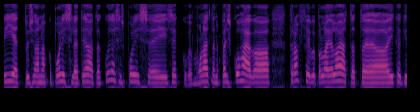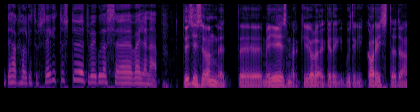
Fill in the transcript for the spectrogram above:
riietus ja annab ka politseile teada, kuidas siis politsei sekkub, et ma oletan, et päris kohe ka trahvi võib-olla ei lajatata ja ikkagi tehakse algistus selgitustööd või kuidas see välja näeb? tõsi see on, et äh, meie eesmärk ei ole kedagi kuidagi karistada,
